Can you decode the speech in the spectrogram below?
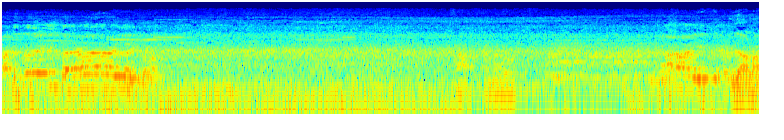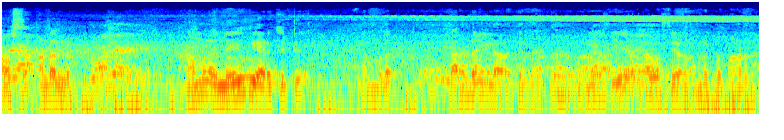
പറ്റുന്നത് എഴുതാ. ഞങ്ങൾ വേറെ വഴി നോക്കിക്കോളാം ഇതാണ് അവസ്ഥ കണ്ടല്ലോ. നമ്മൾ നെയ്തി അടച്ചിട്ട് നമ്മൾ കറണ്ട് ബില്ല് അടയ്ക്കുന്ന നിയന്ത്രികളുടെ അവസ്ഥയാണ് നമ്മളിപ്പോൾ കാണുന്നത്.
